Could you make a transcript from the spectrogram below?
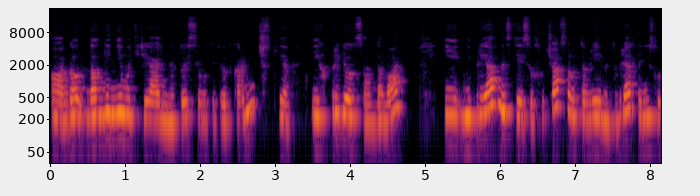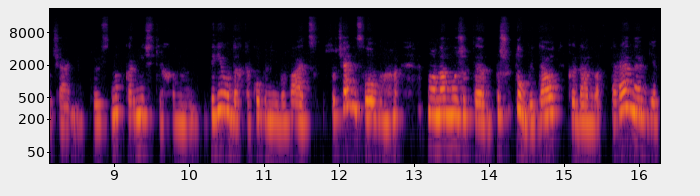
а, долги нематериальные, то есть вот эти вот кармические, их придется отдавать, и неприятности, если случатся в это время, то вряд ли они случайны. То есть, ну, в кармических периодах такого не бывает. Случайное слово, но она может э, по шуту быть, да, вот когда 22 энергия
